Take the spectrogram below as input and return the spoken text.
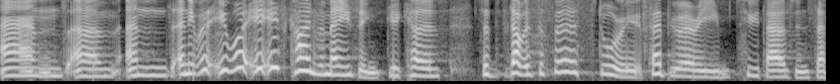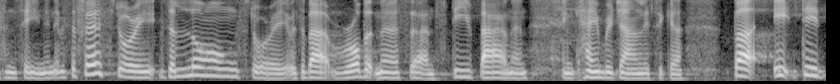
and um, and and it, it, it is kind of amazing because so that was the first story, February 2017, and it was the first story. It was a long story. It was about Robert Mercer and Steve Bannon and Cambridge Analytica, but it did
